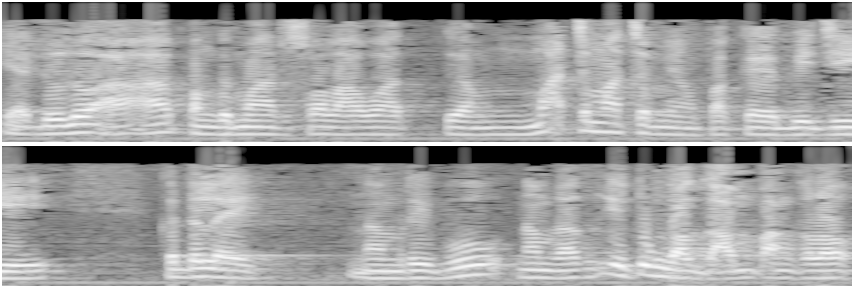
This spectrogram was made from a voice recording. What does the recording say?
Ya dulu AA penggemar solawat yang macam-macam yang pakai biji kedelai 6.600 itu nggak gampang kalau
